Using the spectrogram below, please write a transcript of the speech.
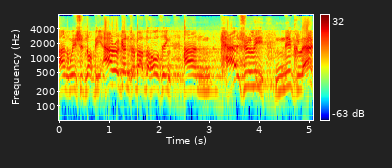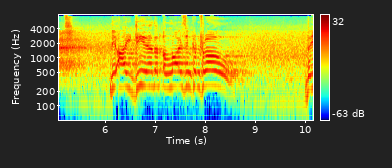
And we should not be arrogant about the whole thing and casually neglect the idea that Allah is in control. The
